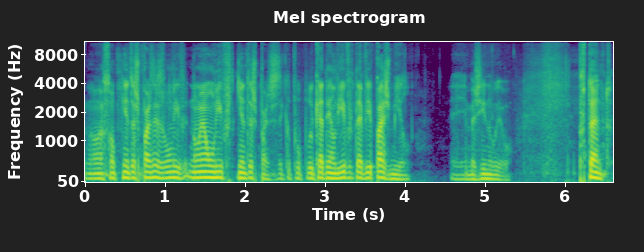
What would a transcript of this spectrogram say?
Não são 500 páginas de um livro, não é um livro de 500 páginas. Aquilo publicado em livro deve ir para as mil, eh, imagino eu. Portanto,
